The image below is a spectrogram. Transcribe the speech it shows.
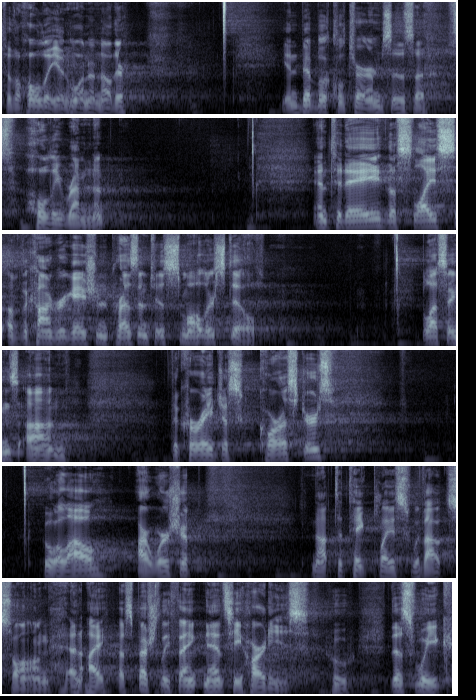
to the holy in one another in biblical terms as a holy remnant. And today, the slice of the congregation present is smaller still. Blessings on the courageous choristers who allow our worship not to take place without song. And I especially thank Nancy Hardies, who this week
